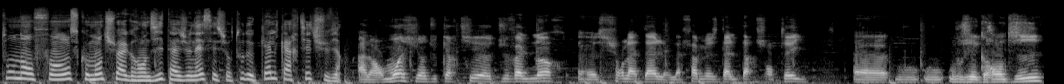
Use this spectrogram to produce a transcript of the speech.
ton enfance, comment tu as grandi, ta jeunesse et surtout de quel quartier tu viens. Alors moi je viens du quartier euh, du Val Nord sur la dalle, la fameuse dalle d'Argenteuil. Euh, où, où, j'ai grandi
